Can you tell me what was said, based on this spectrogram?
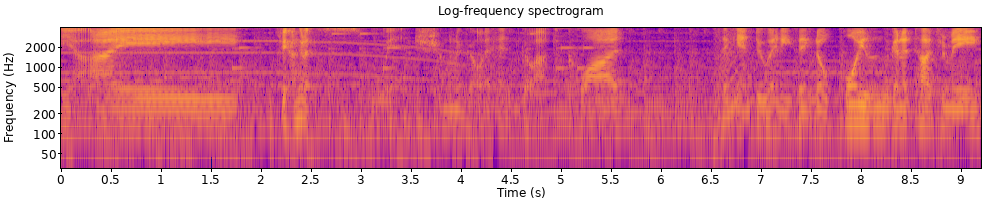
Yeah, I... See, I'm gonna switch. I'm gonna go ahead and go out to Quad. They can't do anything. No poison's gonna touch me.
